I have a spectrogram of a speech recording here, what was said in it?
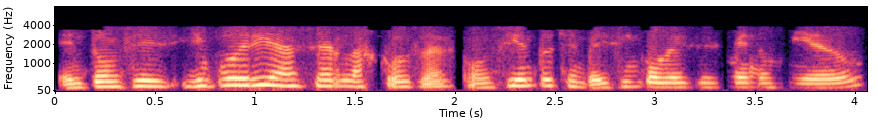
Entonces, yo podría hacer las cosas con 185 veces menos miedo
